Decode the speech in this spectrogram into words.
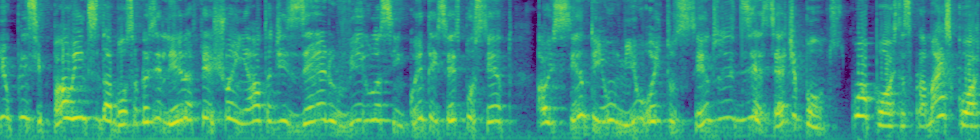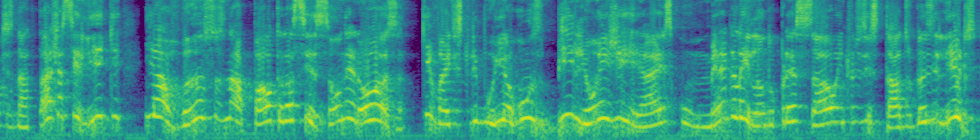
e o principal índice da Bolsa Brasileira fechou em alta de 0,56% aos 101.817 pontos, com apostas para mais cortes na taxa Selic e avanços na pauta da sessão onerosa, que vai distribuir alguns bilhões de reais com um mega leilão do pré-sal entre os estados brasileiros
